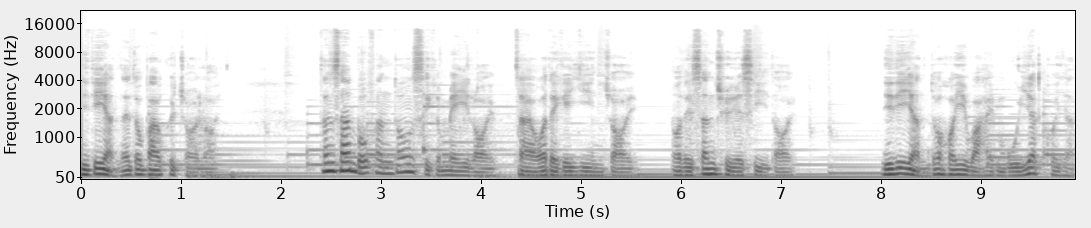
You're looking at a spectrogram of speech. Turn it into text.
呢啲人咧都包括在内。登山宝训当时嘅未来就系我哋嘅现在，我哋身处嘅时代。呢啲人都可以话系每一个人，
